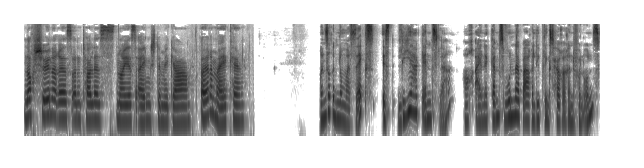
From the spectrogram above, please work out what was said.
noch schöneres und tolles neues eigenstimmig Jahr. Eure Maike. Unsere Nummer 6 ist Lia Gensler, auch eine ganz wunderbare Lieblingshörerin von uns.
